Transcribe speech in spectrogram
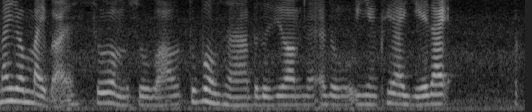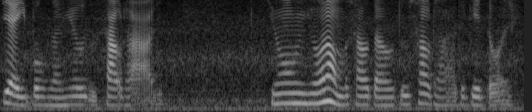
မိုက်တော့မိုက်ပါတယ်ဆိုးတော့မဆိုးပါဘူးသူ့ပုံစံကဘယ်လိုပြောရမလဲအဲ့လိုအရင်ခေတ်ကရဲတိုက်အပြက်ကြီးပုံစံမျိုးသူစောက်ထားတာယုံရောတော့မစောက်တာဘူးသူစောက်ထားတာတကယ်တော့တယ်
